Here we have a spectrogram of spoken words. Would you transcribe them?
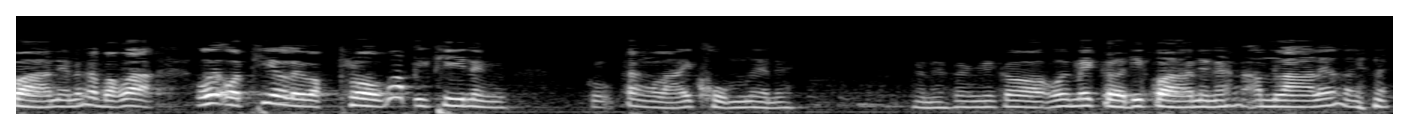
กว่าเนี่ยนะถ้าบอกว่าโอ้ยอดเที่ยวเลยบอกโผล่วับอีกทีหนึ่งตั้งหลายขุมเลยนะนะทั้งนี้ก็โอ้ยไม่เกิดดีกว่าเนี่ยนะอำลาแล้วนะ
